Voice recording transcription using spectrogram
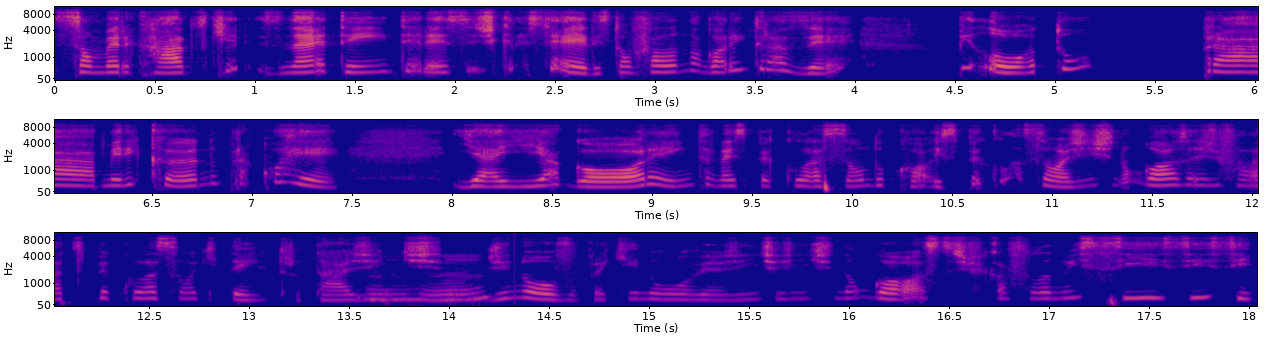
são mercados que eles, né, têm interesse de crescer. Eles estão falando agora em trazer piloto para americano para correr. E aí agora entra na especulação do especulação. A gente não gosta de falar de especulação aqui dentro, tá, gente? Uhum. De novo, para quem não ouve a gente, a gente não gosta de ficar falando e se, se, se.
